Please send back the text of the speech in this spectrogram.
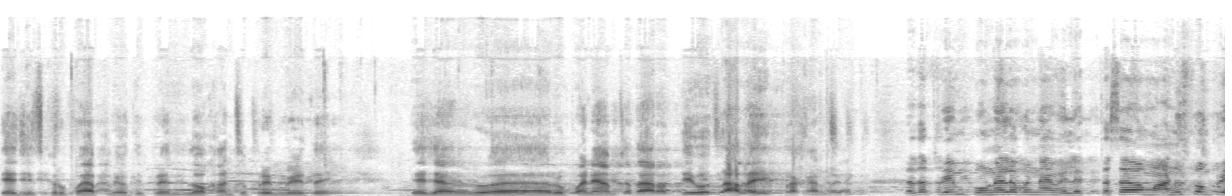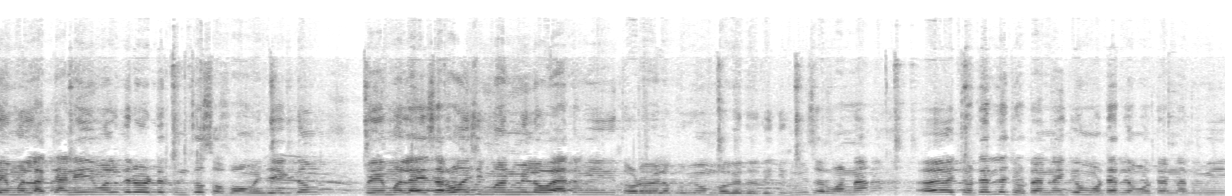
त्याचीच कृपा आहे आपल्यावरती. प्रेम लोकांचं प्रेम मिळतंय. त्याच्या रूपाने आमच्या दारात देवच आला एक प्रकारचा. दादा प्रेम कोणाला पण नाही मिळत. तसं माणूस पण प्रेमल लागते. आणि मला तरी वाटतं तुमचा स्वभाव म्हणजे एकदम प्रेमल आहे सर्वांशी मन मिळव आहे आता मी थोड्या वेळापूर्वी बघत होते की तुम्ही सर्वांना अं, छोट्यातल्या छोट्यांना किंवा मोठ्यातल्या मोठ्यांना तुम्ही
